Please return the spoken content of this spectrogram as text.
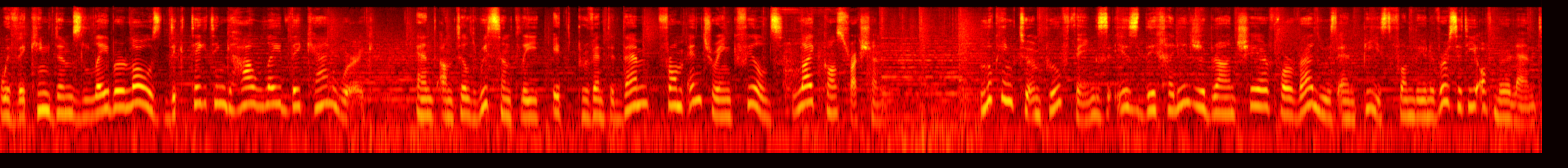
with the kingdom's labor laws dictating how late they can work and until recently, it prevented them from entering fields like construction. Looking to improve things is the Khalil Gibran Chair for Values and Peace from the University of Maryland,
